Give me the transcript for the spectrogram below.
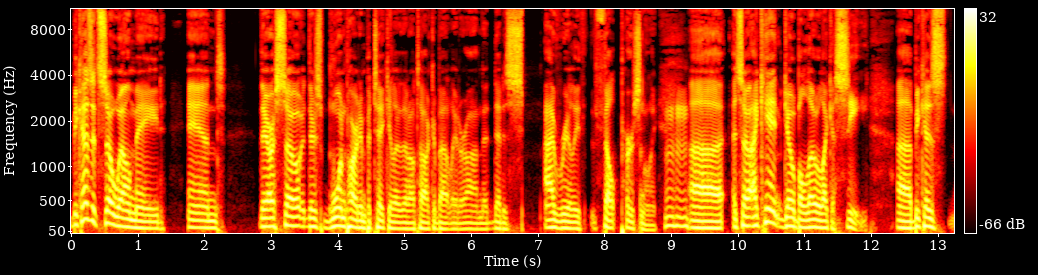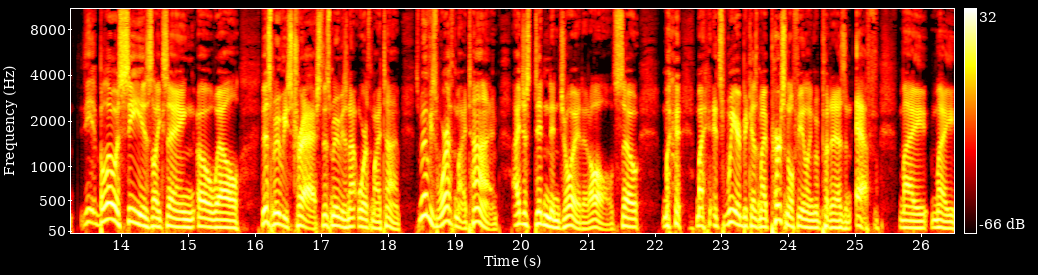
because it's so well made and there are so there's one part in particular that I'll talk about later on that that is I really felt personally. Mm-hmm. Uh, so I can't go below like a C, uh, because below a C is like saying, oh well, this movie's trash. This movie's not worth my time. This movie's worth my time. I just didn't enjoy it at all. So my my it's weird because my personal feeling would put it as an F. My my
